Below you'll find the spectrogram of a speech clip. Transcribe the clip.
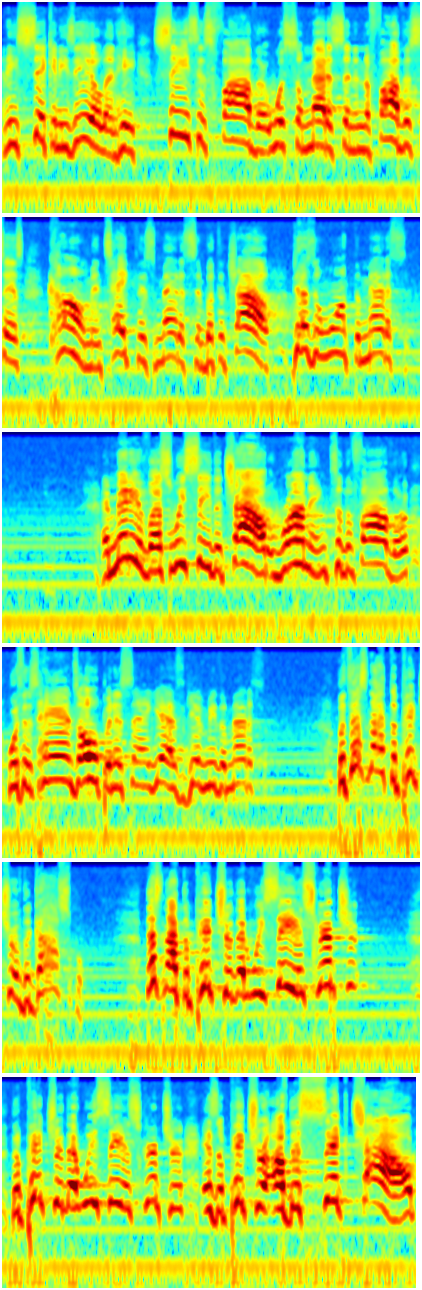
And he's sick and he's ill, and he sees his father with some medicine, and the father says, Come and take this medicine. But the child doesn't want the medicine. And many of us, we see the child running to the father with his hands open and saying, Yes, give me the medicine. But that's not the picture of the gospel. That's not the picture that we see in Scripture. The picture that we see in Scripture is a picture of this sick child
